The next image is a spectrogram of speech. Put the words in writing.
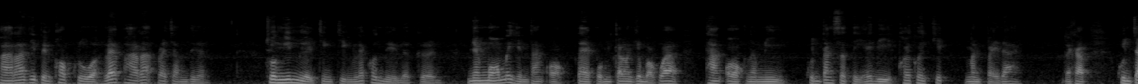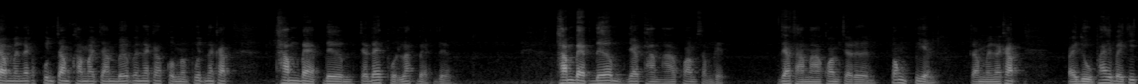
ภาระที่เป็นครอบครัว และภาระประจำเดือน ช่วงนี้เหนื่อยจริง ๆ และก็เหนื่อยเหลือเกิน ยังมองไม่เห็นทางออก แต่ผมกำลังจะบอกว่าทางออกนะมี คุณตั้งสติให้ดี ค่อยๆคิดมันไปได้นะครับ คุณจำไว้นะครับ คุณจำคำอาจารย์เบิร์ตไว้นะครับ คนมาพุทธนะครับทำแบบเดิมจะได้ผลลัพธ์แบบเดิมทำแบบเดิมอย่าทำหาความสำเร็จ อย่าทำหาความเจริญต้องเปลี่ยนจำไว้นะครับ ไปดูไพ่ใบที่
